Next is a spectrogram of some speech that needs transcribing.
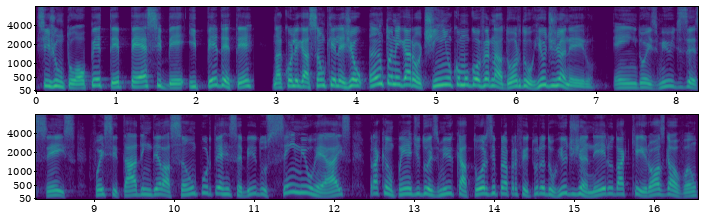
se juntou ao PT, PSB e PDT na coligação que elegeu Antony Garotinho como governador do Rio de Janeiro. Em 2016, foi citada em delação por ter recebido 100 mil reais para a campanha de 2014 para a Prefeitura do Rio de Janeiro da Queiroz Galvão,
